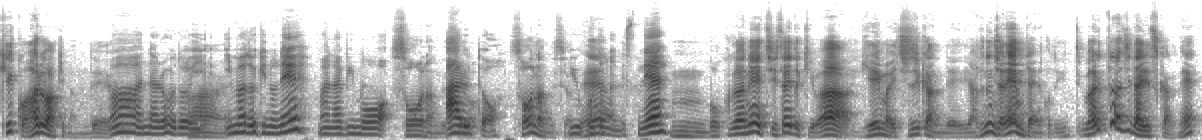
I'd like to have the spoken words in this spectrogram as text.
結構あるわけなんで。ああなるほど、いはい。今時のね学びもそうなんですよ。あると。そうなんですよね。いうことなんですね。うん、僕がね小さい時はゲームは1時間でやるんじゃね？えみたいなこと言って言われてた時代ですからね。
